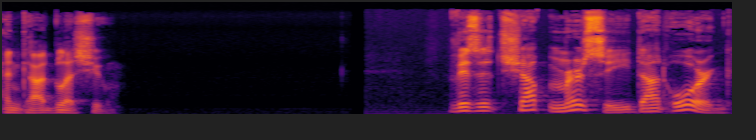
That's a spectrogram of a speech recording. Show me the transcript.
and God bless you. Visit shopmercy.org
